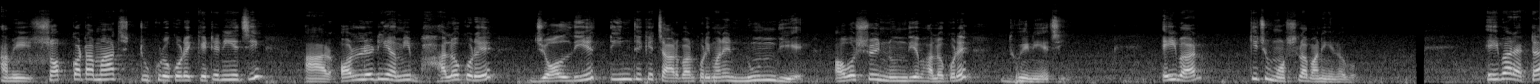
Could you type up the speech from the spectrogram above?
আমি সব কটা মাছ টুকরো করে কেটে নিয়েছি আর অলরেডি আমি ভালো করে জল দিয়ে তিন থেকে চারবার পরিমাণে নুন দিয়ে, অবশ্যই নুন দিয়ে ভালো করে ধুয়ে নিয়েছি। এইবার কিছু মশলা বানিয়ে নেব। এইবার একটা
